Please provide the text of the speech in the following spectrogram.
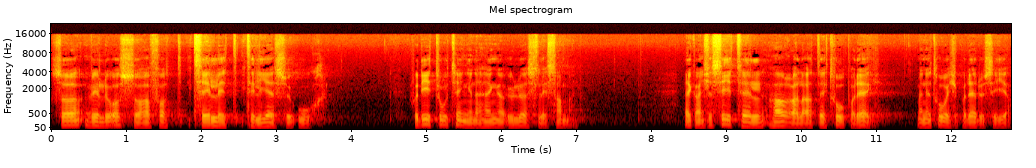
så vil du også ha fått tillit til Jesu ord. For de to tingene henger uløselig sammen. Jeg kan ikke si til Harald at jeg tror på deg, men jeg tror ikke på det du sier.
